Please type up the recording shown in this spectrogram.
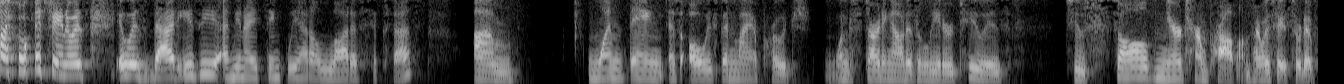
I wish it was it was that easy. I mean, I think we had a lot of success. Um, one thing has always been my approach when starting out as a leader too is to solve near-term problems. I always say sort of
